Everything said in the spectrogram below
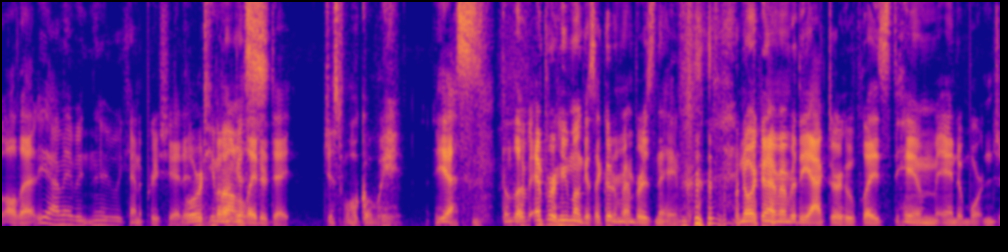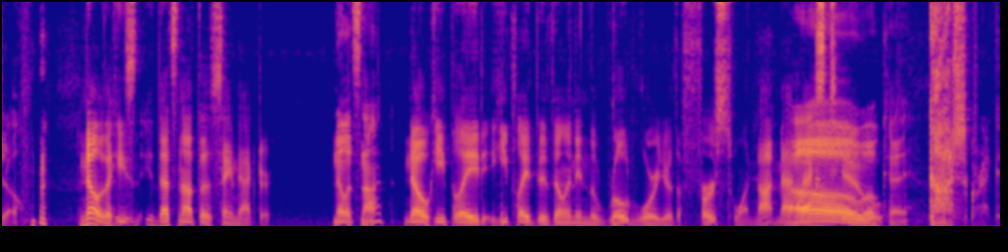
all that. Yeah, maybe, maybe we can appreciate it. Lord but on a later date. Just walk away. Yes, the Emperor Humongous. I couldn't remember his name, nor can I remember the actor who plays him and Immortan Joe. No, that he's that's not the same actor. No, it's not. No, he played he played the villain in the Road Warrior, the first one, not Mad oh, Max 2. okay. Gosh, Greg,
